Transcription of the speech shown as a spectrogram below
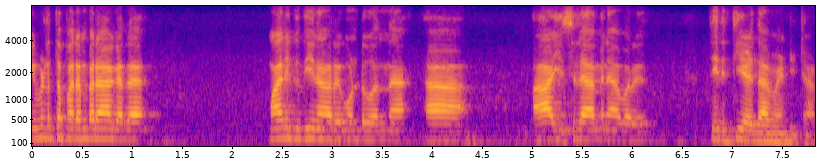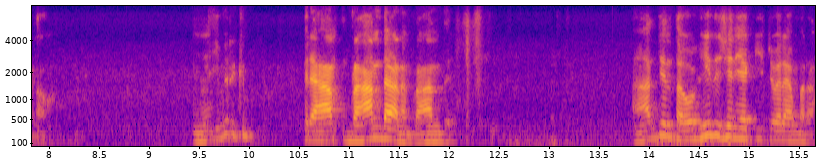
ഇവിടുത്തെ പരമ്പരാഗത മാലിക് ദീനാറ് കൊണ്ടുവന്ന ആ ആ ഇസ്ലാമിനെ അവർ തിരുത്തി എഴുതാൻ വേണ്ടിയിട്ടാണോ? ഇവർക്ക് ഭ്രാ- ഭ്രാന്താണ് ഭ്രാന്ത്. ആദ്യം തൗഹീദ് ശരിയാക്കിയിട്ട് വരാൻ പറ.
